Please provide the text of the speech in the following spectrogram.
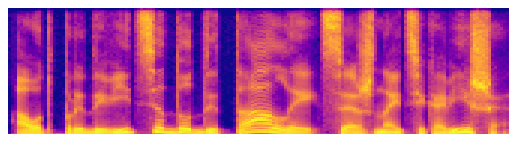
А от придивіться до деталей, це ж найцікавіше.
